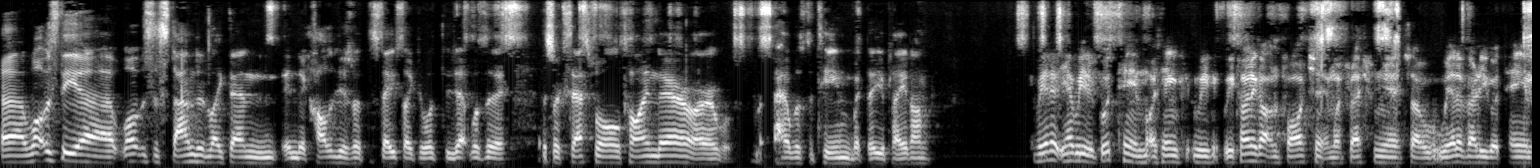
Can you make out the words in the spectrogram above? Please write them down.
uh, what was the uh, what was the standard like then in the colleges with the states? Like, what was it a successful time there, or how was the team that you played on? We had a, yeah, we had a good team. I think we, we kind of got unfortunate in my freshman year, so we had a very good team.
